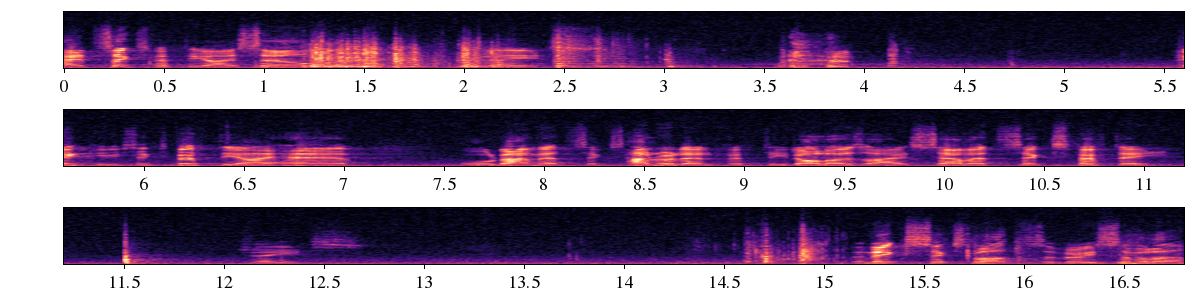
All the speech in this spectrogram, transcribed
At 650 I sell. Yes. Thank you. 650 I have. All done at $650. I sell at 650. JS. The next six lots are very similar.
